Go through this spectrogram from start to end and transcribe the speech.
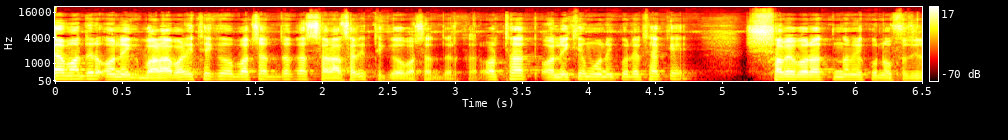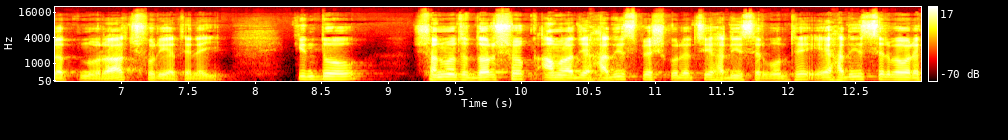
আমাদের অনেক বাড়াবাড়ি থেকেও বাঁচার দরকার, ছাড়াছাড়ি থেকেও বাঁচার দরকার। অর্থাৎ অনেকে মনে করে থাকে শবে বরাত নামে কোনো ফজিলাত্ম রাত শরিয়াতে নেই। কিন্তু সম্মানিত দর্শক, আমরা যে হাদিস পেশ করেছি হাদিসের মধ্যে, এ হাদিসের ব্যাপারে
